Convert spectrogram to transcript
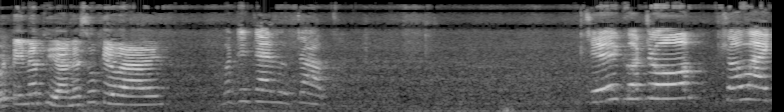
ઓટી નથી આને શું કહેવાય? ઓટી ચાનું ચાક જે કરજો સવાઈ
